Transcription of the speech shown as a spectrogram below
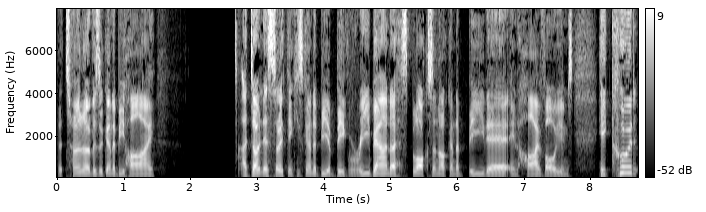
The turnovers are going to be high. I don't necessarily think he's going to be a big rebounder. His blocks are not going to be there in high volumes. He could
